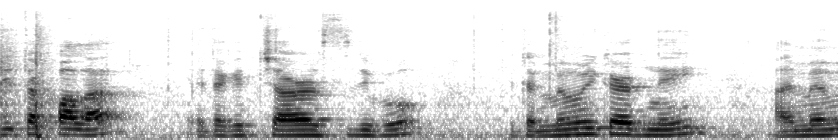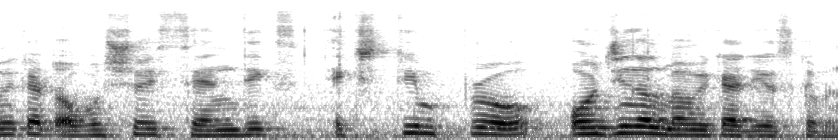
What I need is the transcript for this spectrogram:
যেটা পালা, এটাকে চার্জ দিব। এটা মেমোরি কার্ড নেই। আর মেমোরি কার্ড অবশ্যই SanDisk extreme pro original memory card use করবেন।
